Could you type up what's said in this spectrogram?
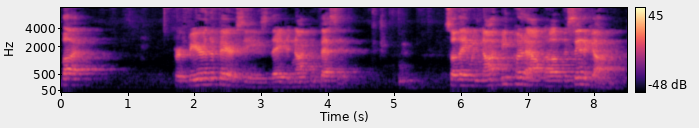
But for fear of the Pharisees, they did not confess it. So they would not be put out of the synagogue.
